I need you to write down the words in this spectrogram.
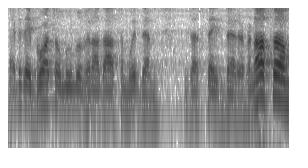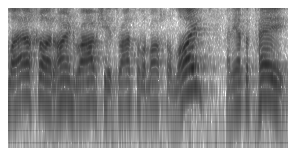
Maybe they brought the lulav and adasim with them because that stays better. And he had to pay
